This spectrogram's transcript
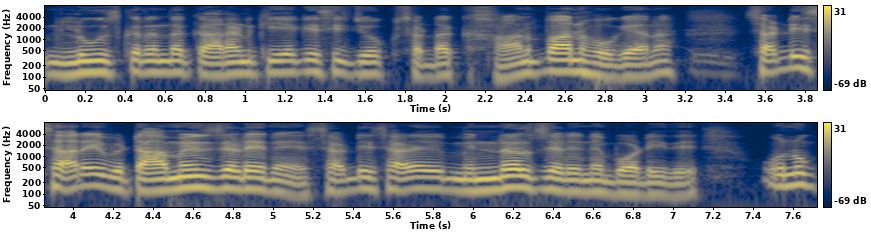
ਲੂਜ਼ ਕਰਨ ਦਾ ਕਾਰਨ ਕੀ ਹੈ ਕਿ ਅਸੀਂ ਜੋ ਸਾਡਾ ਖਾਣ ਪਾਨ ਹੋ ਗਿਆ ਨਾ ਸਾਡੀ ਸਾਰੇ ਵਿਟਾਮਿਨਸ ਜਿਹੜੇ ਨੇ ਸਾਡੀ ਸਾਰੇ ਮਿਨਰਲਸ ਜਿਹੜੇ ਨੇ ਬਾਡੀ ਦੇ ਉਹਨੂੰ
